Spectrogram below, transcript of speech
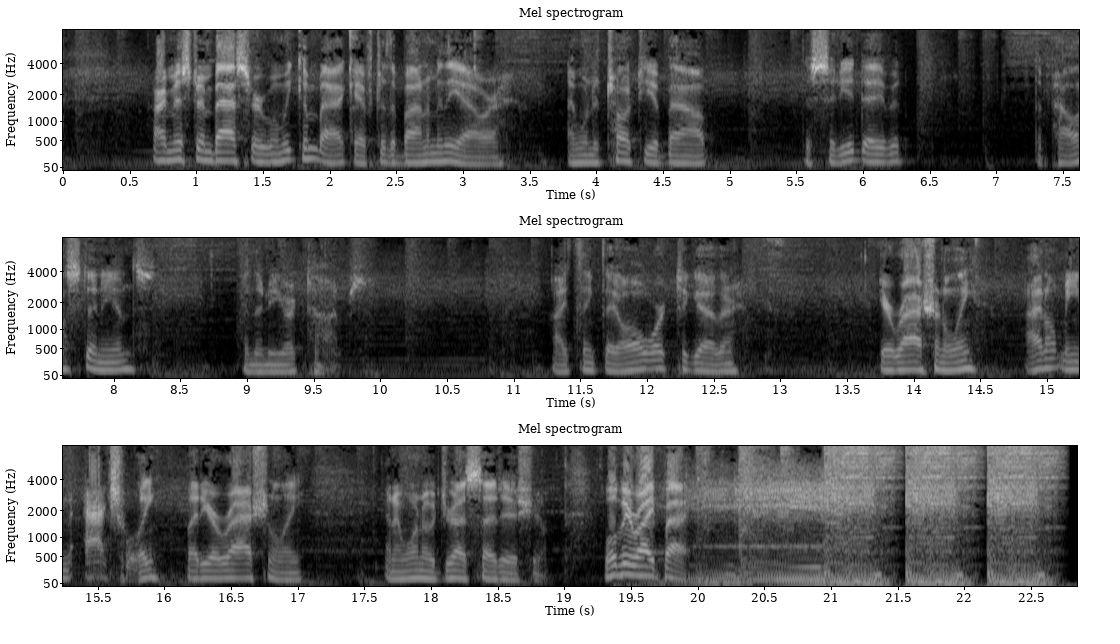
All right, Mr. Ambassador, when we come back after the bottom of the hour, I want to talk to you about the City of David, the Palestinians, and the New York Times. I think they all work together irrationally. I don't mean actually, but irrationally and I want to address that issue. We'll be right back.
